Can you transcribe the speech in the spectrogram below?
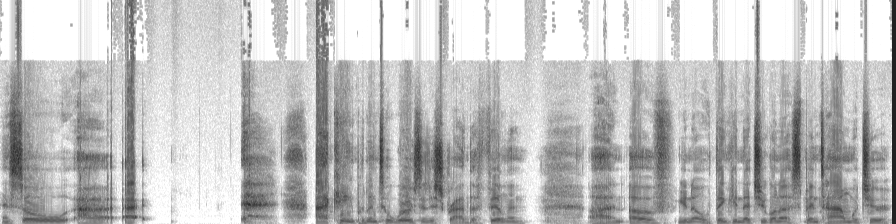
And so uh, I, I can't put into words to describe the feeling uh, of you know thinking that you're gonna spend time with your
